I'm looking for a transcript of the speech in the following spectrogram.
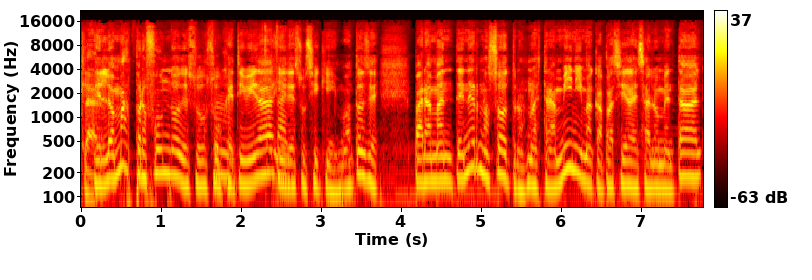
Claro. en lo más profundo de su subjetividad Mm, total. y de su psiquismo. Entonces, para mantener nosotros nuestra mínima capacidad de salud mental,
